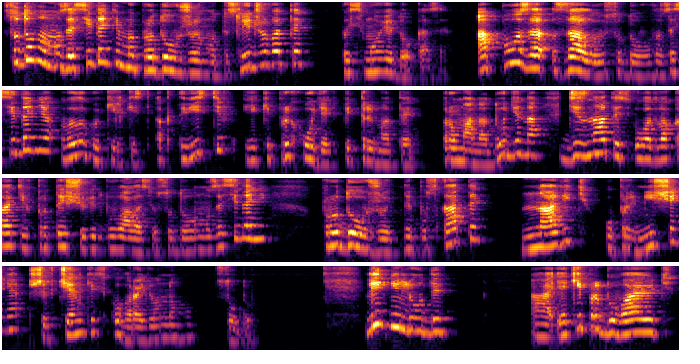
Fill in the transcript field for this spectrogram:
В судовому засіданні ми продовжуємо досліджувати письмові докази. А поза залою судового засідання велику кількість активістів, які приходять підтримати Романа Дудіна, дізнатись у адвокатів про те, що відбувалось у судовому засіданні, продовжують не пускати навіть у приміщення Шевченківського районного суду. Літні люди, які прибувають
